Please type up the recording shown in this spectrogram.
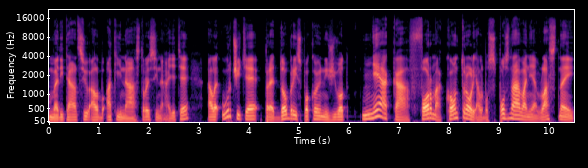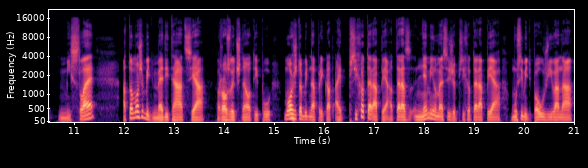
meditáciu alebo aký nástroj si nájdete, ale určite pre dobrý, spokojný život nejaká forma kontroly alebo spoznávania vlastnej mysle, a to môže byť meditácia, rozličného typu. Môže to byť napríklad aj psychoterapia. A teraz nemýlme si, že psychoterapia musí byť používaná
